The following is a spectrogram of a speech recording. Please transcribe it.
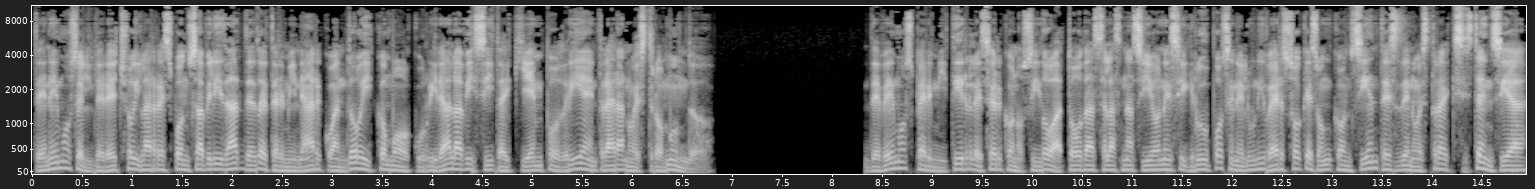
tenemos el derecho y la responsabilidad de determinar cuándo y cómo ocurrirá la visita y quién podría entrar a nuestro mundo. Debemos permitirle ser conocido a todas las naciones y grupos en el universo que son conscientes de nuestra existencia,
